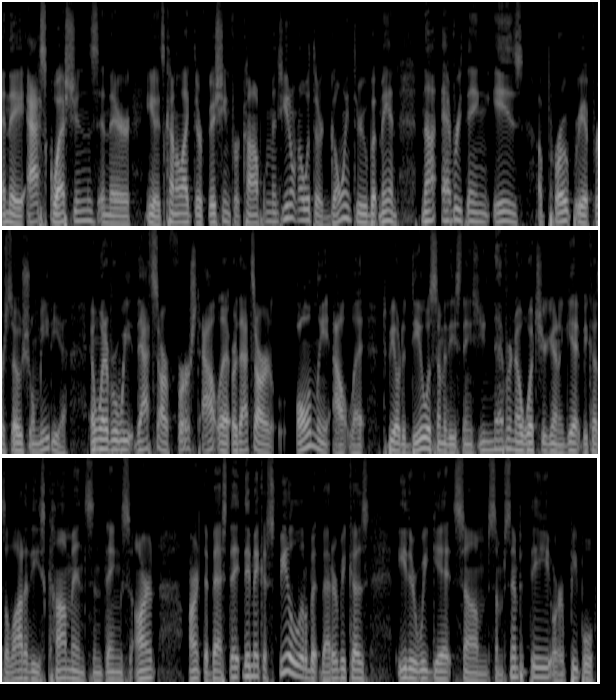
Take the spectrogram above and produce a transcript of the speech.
and they ask questions and they're you know it's kind of like they're fishing for compliments. You don't know what they're going through, but man, not everything is appropriate for social media. And whenever we that's our first outlet or that's our only outlet to be able to deal with some of these things, you never know what you're going to get because a lot of these comments and things aren't aren't the best. They, they make us feel a little bit better because either we get some some sympathy or people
